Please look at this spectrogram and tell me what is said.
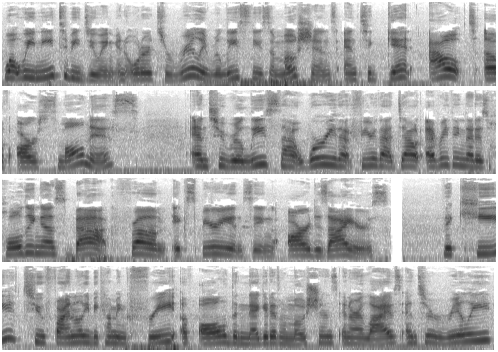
What we need to be doing in order to really release these emotions and to get out of our smallness and to release that worry, that fear, that doubt, everything that is holding us back from experiencing our desires. the key to finally becoming free of all the negative emotions in our lives and to really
